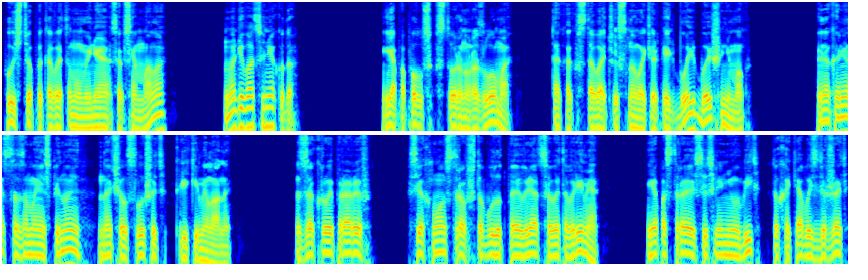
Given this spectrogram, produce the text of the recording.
Пусть опыта в этом у меня совсем мало, но деваться некуда». Я пополз в сторону разлома, так как вставать и снова терпеть боль больше не мог. И, наконец-то, за моей спиной начал слышать крики Миланы. «Закрой прорыв! Всех монстров, что будут появляться в это время, я постараюсь, если не убить, то хотя бы сдержать».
